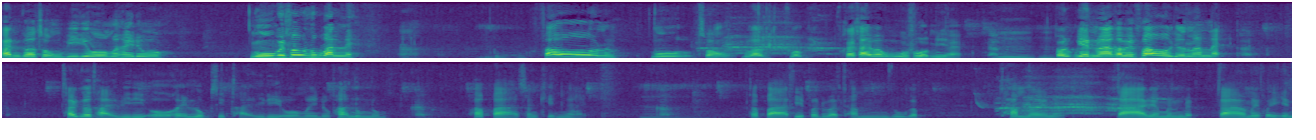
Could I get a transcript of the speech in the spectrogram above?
ท่านก็ส่งวิดีโอมาให้ดู งูไปเฝ้าทุกวันเลยเฝ้างูสองว่าคล้ายๆว่างูผัวเมียครับตอนเย็นมาก็ไปเฝ้าอยู่นั้นแหละท่านก็ถ่ายวิดีโอให้ลูกศิษย์ถ่ายวิดีโอไม่ดูพระหนุ่มๆ พระป่าสังเกตง่ายครับพระป่าที่ปฏิบัติธรรมอยู่กับถ้ำอะไรนะตายังเหมือนแบบ ตาไม่ค่อยเห็น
